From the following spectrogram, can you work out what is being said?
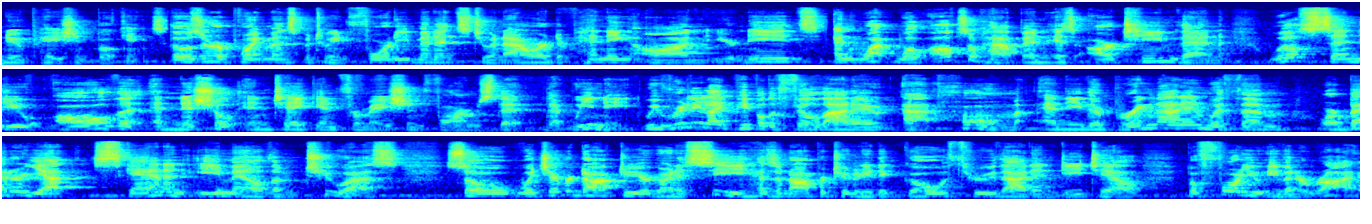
new patient bookings. Those are appointments between 40 minutes to an hour, depending on your needs. And what will also happen is our team then we'll send you all the initial intake information forms that, that we need. We really like people to fill that out at home and either bring that in with them or better yet, scan and email them to us so whichever doctor you're going to see has an opportunity to go through that in detail before you even arrive.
